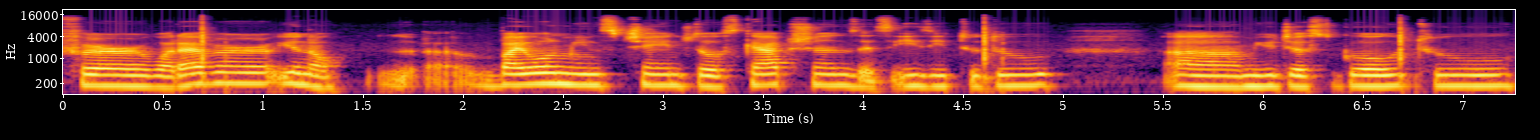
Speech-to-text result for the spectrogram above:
fur, whatever, you know, uh, by all means change those captions. It's easy to do. Um, you just go to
